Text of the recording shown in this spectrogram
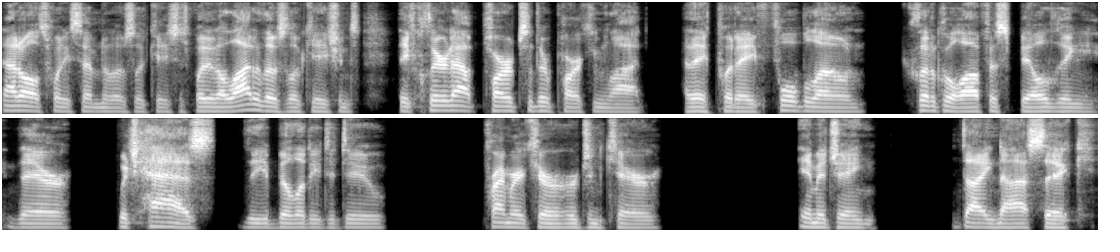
not all 27 of those locations, but in a lot of those locations, they've cleared out parts of their parking lot and they've put a full blown clinical office building there, which has the ability to do primary care, urgent care, imaging, diagnostic.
